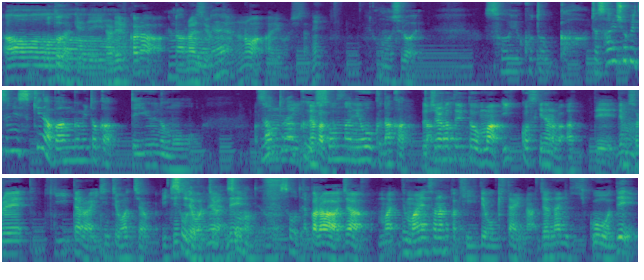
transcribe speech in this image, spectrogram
音だけでいられるから、ね。ラジオみたいなのはありましたね。面白い。そういうことか。じゃあ最初別に好きな番組とかっていうのもなんとなくそんなに多くなかったどちらかというとまあ1個好きなのがあってでもそれ聞いたら1日終わっちゃう1日で終わっちゃうんで。そうなんだよね。そうだだよね。からじゃあ、ま、でも毎朝なんか聞いておきたいな。じゃあ何聞こうで、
